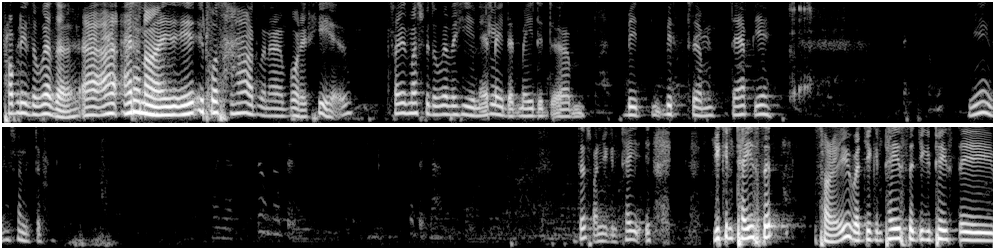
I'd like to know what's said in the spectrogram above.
Probably the weather. I, I, I don't know. It, it was hard when I bought it here. So it must be the weather here in Adelaide that made it um, bit bit um, damp. Yeah. Yeah, this one is different. Oh, yeah, still a little bit, a little bit damp. This one you can taste. You can taste it. Sorry, but you can taste it. You can taste the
